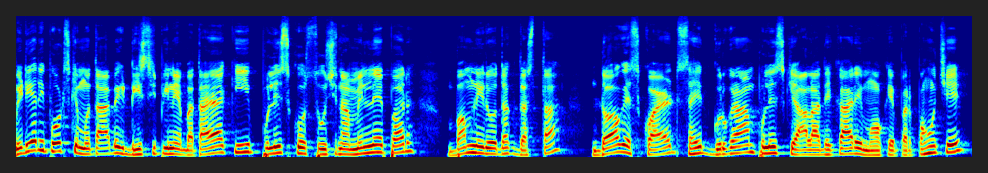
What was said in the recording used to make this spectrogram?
मीडिया रिपोर्ट्स के मुताबिक डीसीपी ने बताया कि पुलिस को सूचना मिलने पर बम निरोधक दस्ता, डॉग स्क्वाड सहित गुरुग्राम पुलिस के आला अधिकारी मौके पर पहुँचे।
